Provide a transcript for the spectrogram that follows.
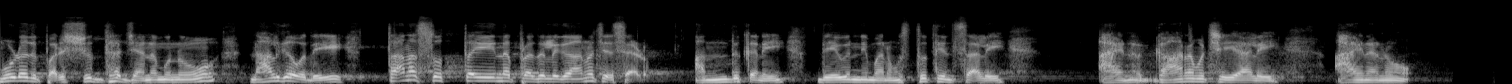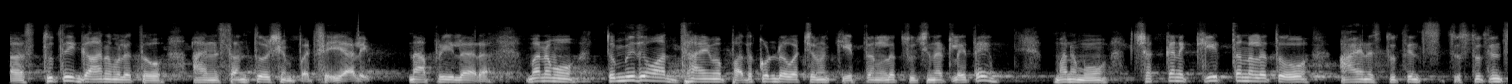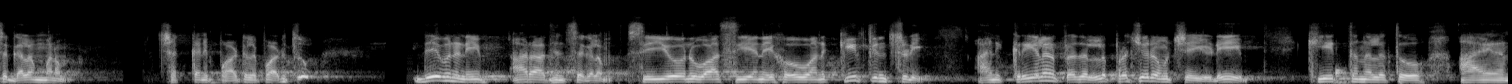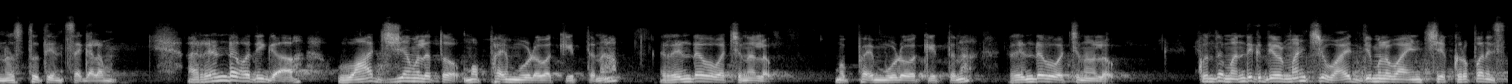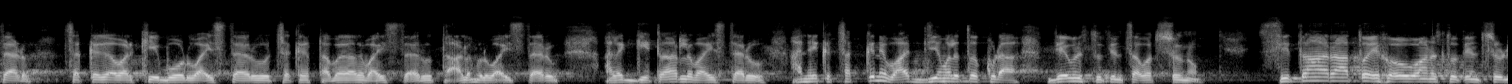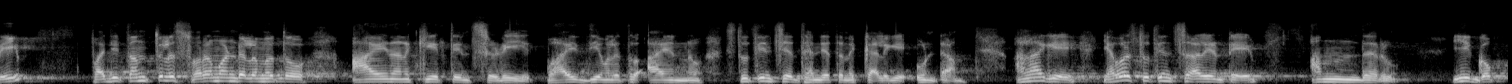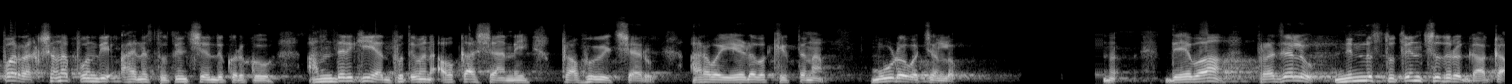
మూడోది పరిశుద్ధ జనమును నాలుగవది తన సొత్తైన ప్రజలుగాను చేశాడు. అందుకని దేవుణ్ణి మనం స్తుతించాలి ఆయన గానము చేయాలి ఆయనను స్థుతి గానములతో ఆయన సంతోషింప చేయాలి నా ప్రియులారా మనము తొమ్మిదవ అధ్యాయం పదకొండవ వచనం కీర్తనలో చూసినట్లయితే మనము చక్కని కీర్తనలతో ఆయన స్థుతించ స్థుతించగలం మనం. చక్కని పాటలు పాడుతూ దేవునిని ఆరాధించగలం. సియోను వాసి అనే హోవాను కీర్తించుడి. ఆయన క్రియలను ప్రజల్లో ప్రచురము చేయుడి. కీర్తనలతో ఆయనను స్థుతించగలం రెండవదిగా వాద్యములతో ముప్పై మూడవ కీర్తన రెండవ వచనంలో ముప్పై మూడవ కీర్తన రెండవ వచనంలో కొంతమందికి దేవుడు మంచి వాయిద్యములు వాయించే కృపనిస్తాడు. చక్కగా వారు కీబోర్డ్ వాయిస్తారు చక్కగా తబలాలు వాయిస్తారు తాళములు వాయిస్తారు అలాగే గిటార్లు వాయిస్తారు. అనేక చక్కని వాద్యములతో కూడా దేవుని స్థుతించవచ్చును సితారాతో యహోవాను స్థుతించుడి పది తంతుల స్వరమండలముతో ఆయనను కీర్తించుడి. వాయిద్యములతో ఆయన్ను స్థుతించే ధన్యతను కలిగి ఉంటాం. అలాగే ఎవరు స్థుతించాలి అంటే అందరూ. ఈ గొప్ప రక్షణ పొంది ఆయన స్తుతించేందుకొరకు అందరికీ అద్భుతమైన అవకాశాన్ని ప్రభు ఇచ్చారు. అరవై ఏడవ కీర్తన మూడో వచనంలో. దేవా ప్రజలు నిన్ను స్థుతించుదురు గాక.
